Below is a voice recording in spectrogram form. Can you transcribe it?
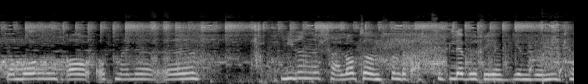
Ich werde morgen drauf auf meine äh, lilane Charlotte und 180 Level reagieren will, Mika.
